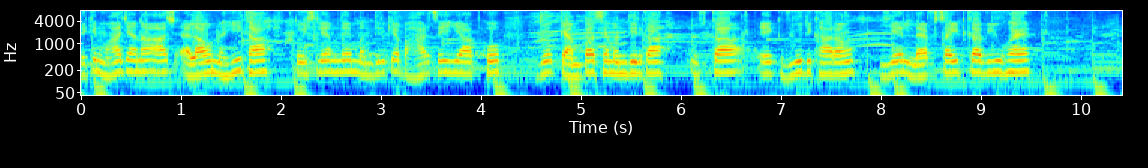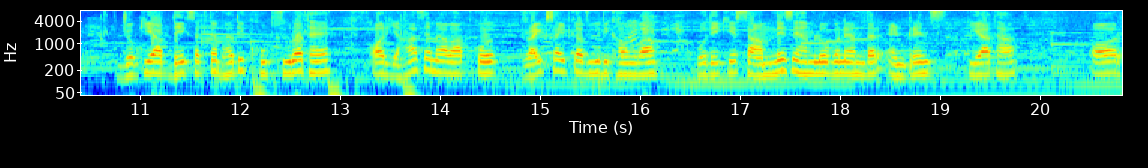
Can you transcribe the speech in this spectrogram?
लेकिन वहाँ जाना आज अलाउ नहीं था तो इसलिए हमने मंदिर के बाहर से ही आपको जो कैंपस है मंदिर का, उसका एक व्यू दिखा रहा हूँ। ये लेफ़्ट साइड का व्यू है, जो कि आप देख सकते हैं, बहुत ही खूबसूरत है। और यहाँ से मैं अब आपको राइट साइड का व्यू दिखाऊँगा। वो देखिए, सामने से हम लोगों ने अंदर एंट्रेंस किया था। और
